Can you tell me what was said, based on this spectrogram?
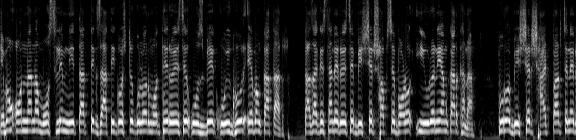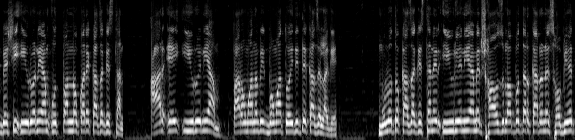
এবং অন্যান্য মুসলিম নৃতাত্ত্বিক জাতিগোষ্ঠীগুলোর মধ্যে রয়েছে উজবেক, উইঘুর এবং কাতার। কাজাকিস্তানে রয়েছে বিশ্বের সবচেয়ে বড় ইউরেনিয়াম কারখানা। পুরো বিশ্বের ষাট পার্সেন্টের বেশি ইউরেনিয়াম উৎপন্ন করে কাজাকিস্তান আর এই ইউরেনিয়াম পারমাণবিক বোমা তৈরিতে কাজে লাগে। মূলত কাজাকিস্তানের ইউরেনিয়ামের সহজলভ্যতার কারণে সোভিয়েত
